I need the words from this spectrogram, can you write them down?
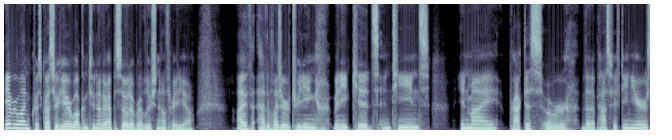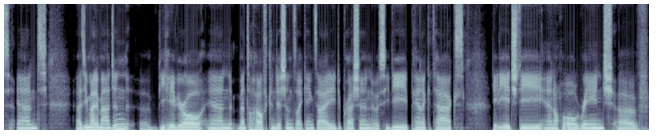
Hey everyone, Chris Kresser here. Welcome to another episode of Revolution Health Radio. I've had the pleasure of treating many kids and teens in my practice over the past 15 years. And as you might imagine, uh, behavioral and mental health conditions like anxiety, depression, OCD, panic attacks, ADHD, and a whole range of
